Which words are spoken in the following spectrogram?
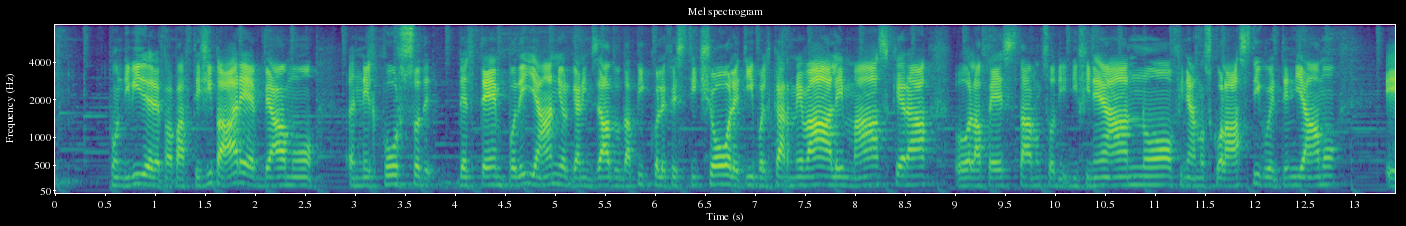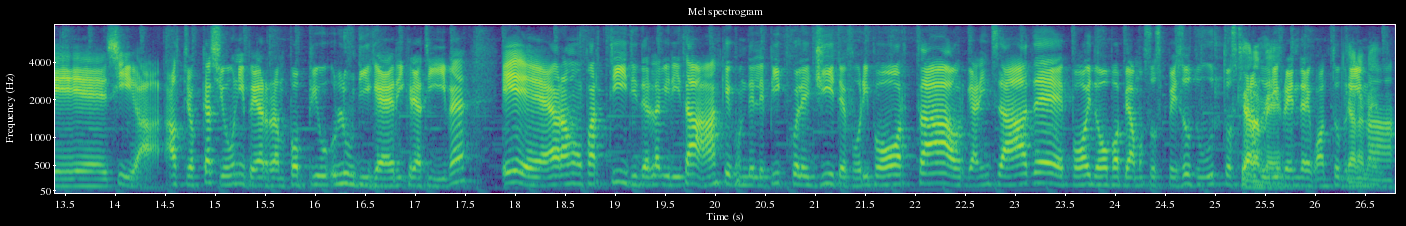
condividere, pa- partecipare. Abbiamo eh, nel corso de- del tempo degli anni organizzato da piccole festicciole tipo il carnevale in maschera o la festa, non so, di, di fine anno, fine anno scolastico, intendiamo e sì, altre occasioni per un po' più ludiche e ricreative e eravamo partiti della verità anche con delle piccole gite fuori porta organizzate e poi dopo abbiamo sospeso tutto sperando di riprendere quanto prima.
